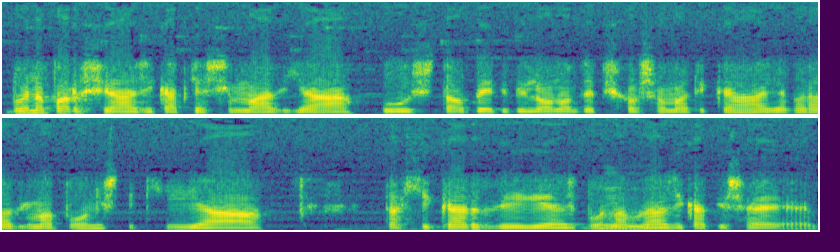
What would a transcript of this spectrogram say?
Μπορεί να παρουσιάζει κάποια σημάδια άγχους, τα οποία εκδηλώνονται ψυχοσωματικά, για παράδειγμα πονηστικία, ταχυκαρδίες, μπορεί να βγάζει κάποιες ε,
